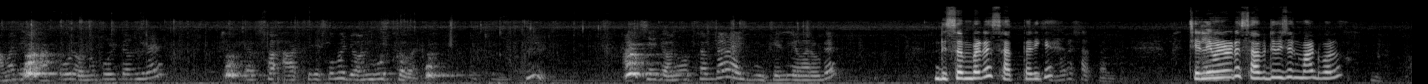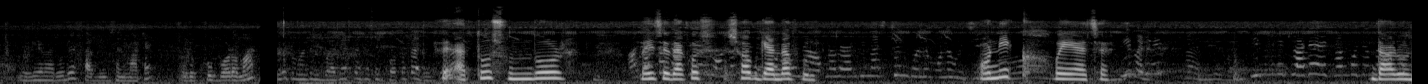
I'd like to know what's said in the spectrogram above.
আমাদের ঠাকুর অনুকূল চন্দ্রের একশো আটত্রিশতম জন্ম উৎসব আছে। আর সেই জন্ম উৎসবটা এই চেলি রোডে ডিসেম্বরের সাত তারিখে? সাত তারিখে। রোডে সাব ডিভিশন মাঠ বলো। চেলি রোডে সাব ডিভিশন মাঠে। ওটা খুব বড় মাঠ। এত সুন্দর হয়েছে দেখো সব গাঁদা ফুল। অনেক হয়ে আছে। দারুণ।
